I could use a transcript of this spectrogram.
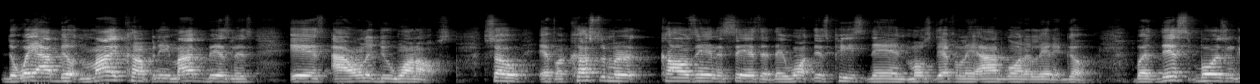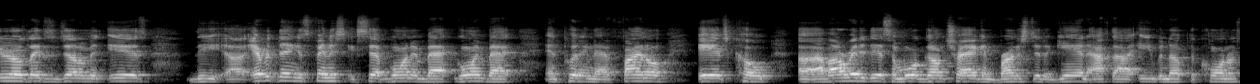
the way I built my company, my business, is I only do one-offs. So if a customer calls in and says that they want this piece, then most definitely I'm going to let it go. But this, boys and girls, ladies and gentlemen, is the uh, everything is finished except going and back, going back and putting that final edge coat. Uh, I've already did some more gum trag and burnished it again after I evened up the corners.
